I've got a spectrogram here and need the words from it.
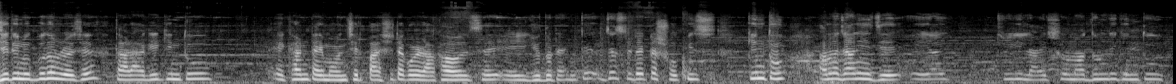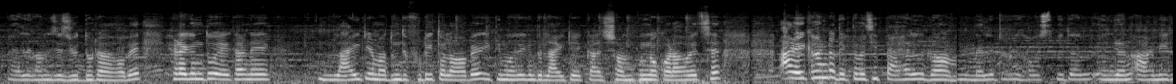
যেদিন উদ্বোধন রয়েছে, তার আগে কিন্তু এখানটায় মঞ্চের পাশেটা করে রাখা হয়েছে এই যুদ্ধ ট্যাঙ্কে জাস্ট এটা একটা শোপিস কিন্তু আমরা জানি যে এআই থ্রি ডি লাইট শোর মাধ্যম দিয়ে কিন্তু অ্যালবাম যে যুদ্ধটা হবে, সেটা কিন্তু এখানে লাইটের মাধ্যম দিয়ে ফুটিয়ে তোলা হবে। ইতিমধ্যে কিন্তু লাইটের কাজ সম্পূর্ণ করা হয়েছে। আর এখানটা দেখতে পাচ্ছি পেহেলগাম মিলিটারি হসপিটাল ইন্ডিয়ান আর্মির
